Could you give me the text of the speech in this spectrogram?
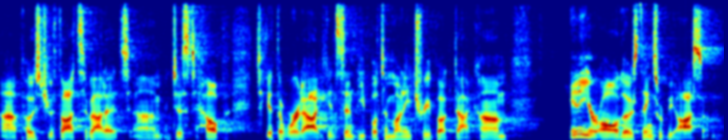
uh, post your thoughts about it, um, just help to get the word out. You can send people to moneytreebook.com. Any or all of those things would be awesome.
